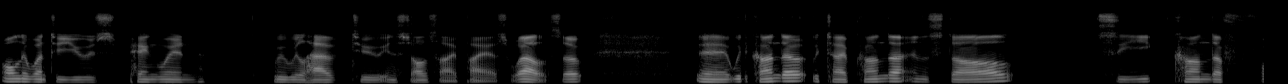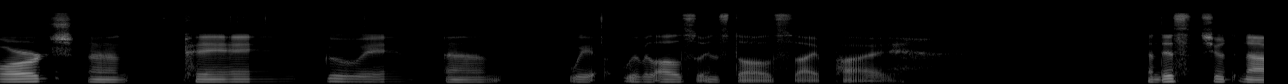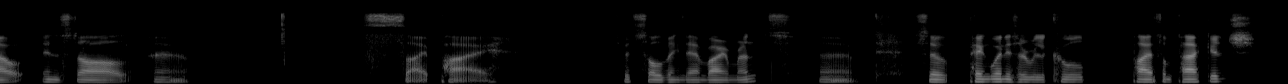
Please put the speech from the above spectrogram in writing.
only want to use Pingouin, we will have to install SciPy as well. So uh, with conda, we type conda install c conda forge and pingouin and we we will also install SciPy. And this should now install uh, SciPy. So it's solving the environment uh, so Pingouin is a really cool Python package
